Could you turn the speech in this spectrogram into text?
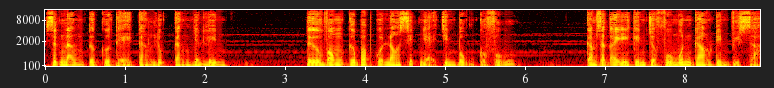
Sức nặng từ cơ thể càng lúc càng nhân lên. Từ vòng cơ bắp của nó xiết nhẹ trên bụng của Phú. Cảm giác ấy khiến cho Phú muốn gào lên vì sợ.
